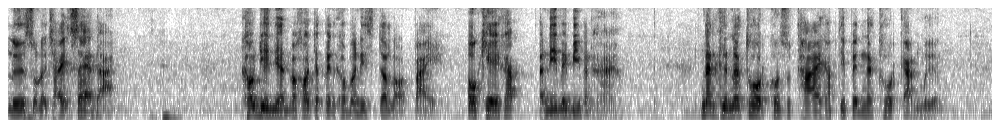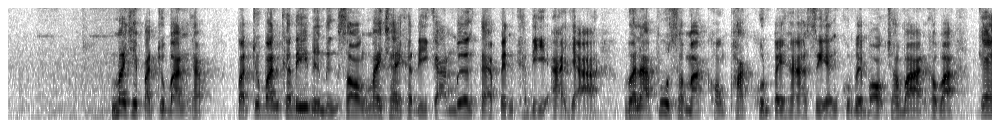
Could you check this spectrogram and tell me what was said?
หรือสุรชัยแท่ด่านเขายืนยันว่าเขาจะเป็นคอมมิวนิสต์ตลอดไป โอเคครับ อันนี้ไม่มีปัญหา นั่นคือนักโทษคนสุดท้ายครับที่เป็นนักโทษการเมือง ไม่ใช่ปัจจุบันครับ ปัจจุบันคดี1นึไม่ใช่คดีการเมือง แต่เป็นคดีอาญา เวลาผู้สมัครของพรรคคุณไปหาเสียง คุณไปบอกชาวบ้านเขาว่า แก้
